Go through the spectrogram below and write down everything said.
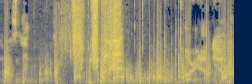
Nice lip. How about that? Tore it up. Yeah.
